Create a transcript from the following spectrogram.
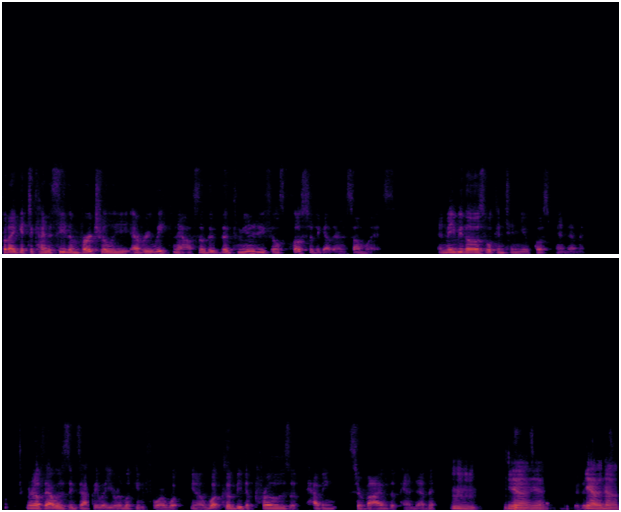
but I get to kind of see them virtually every week now. So the, the community feels closer together in some ways. And maybe those will continue post pandemic. I don't know if that was exactly what you were looking for. What you know, what could be the pros of having survived the pandemic? Mm, yeah, yeah, yeah. No,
